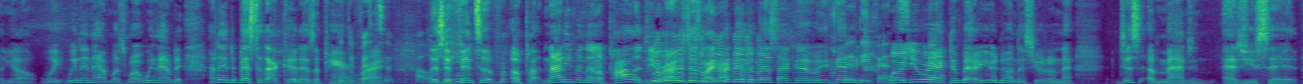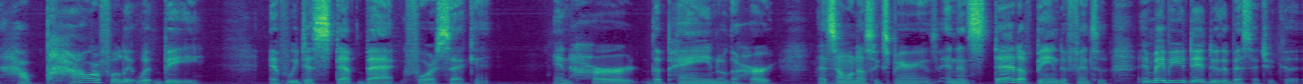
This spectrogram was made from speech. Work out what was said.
Uh, you know we, we didn't have much money. We didn't have the, i did the best that i could as a parent right defensive apology. the defensive apo- not even an apology right? It's just like i did the best i could. We couldn't defense, well you were yeah. acting better. You were doing this you were doing that. Just imagine as you said how powerful it would be if we just stepped back for a second and heard the pain or the hurt that someone else experienced, and instead of being defensive, and maybe you did do the best that you could,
